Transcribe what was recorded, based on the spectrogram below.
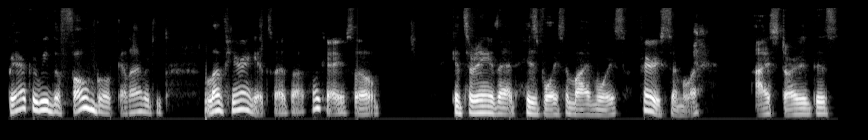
Bear could read the phone book," and I would love hearing it. So I thought, okay, so considering that his voice and my voice very similar, I started this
